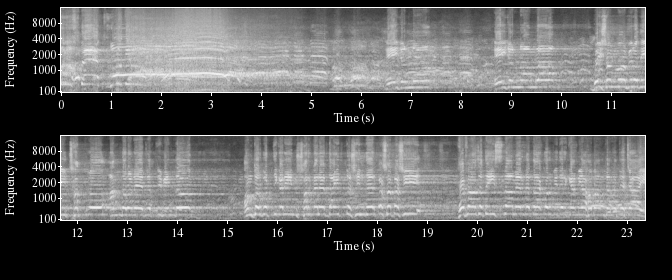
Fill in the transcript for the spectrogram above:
করা হবে প্রতিরোধ এই জন্য এই জন্য আমরা বৈষম্য বিরোধী ছাত্র আন্দোলনের নেতৃবৃন্দ, অন্তর্বর্তীকালীন সরকারের দায়িত্বশীলদের পাশাপাশি হেফাজতে ইসলামের নেতা কর্মীদেরকে আমি আহ্বান জানাতে চাই।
